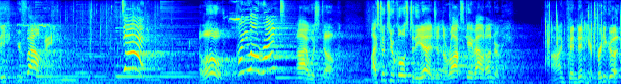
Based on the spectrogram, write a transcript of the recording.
You found me. Dad! Hello. Are you all right? I was dumb. I stood too close to the edge and the rocks gave out under me. I'm pinned in here pretty good.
